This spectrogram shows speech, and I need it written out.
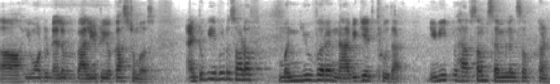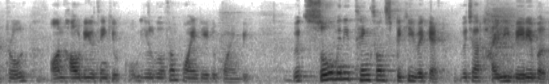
Uh, you want to deliver value to your customers, and to be able to sort of maneuver and navigate through that, you need to have some semblance of control on how do you think you you'll go from point A to point B. With so many things on sticky wicket, which are highly variable,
